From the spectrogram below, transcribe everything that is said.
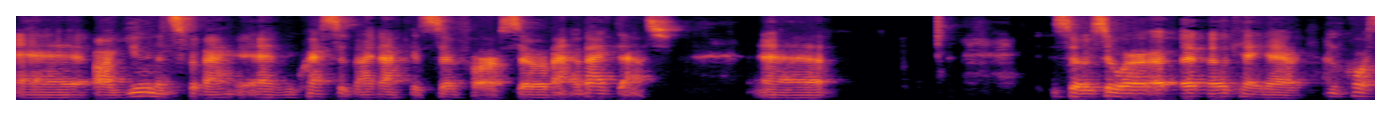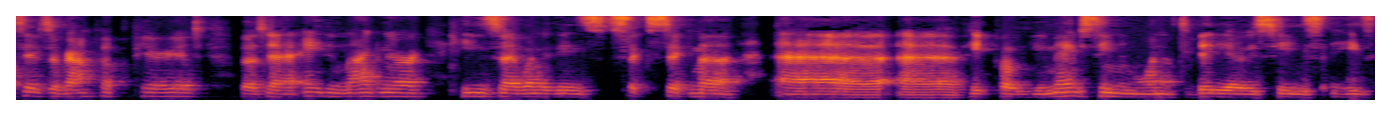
uh, our units for back, uh, requested by backers so far. So about, about that. Uh, so so we're uh, uh, okay there. And of course, there's a ramp up period. But uh, Aidan Magner, he's uh, one of these Six Sigma uh, uh, people. You may have seen him in one of the videos. He's he's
